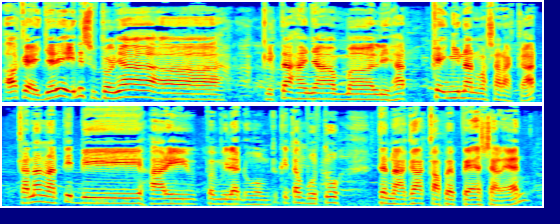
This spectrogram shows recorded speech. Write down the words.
Oke, okay, jadi ini sebetulnya uh, kita hanya melihat keinginan masyarakat karena nanti di hari pemilihan umum itu kita butuh tenaga KPP SLN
